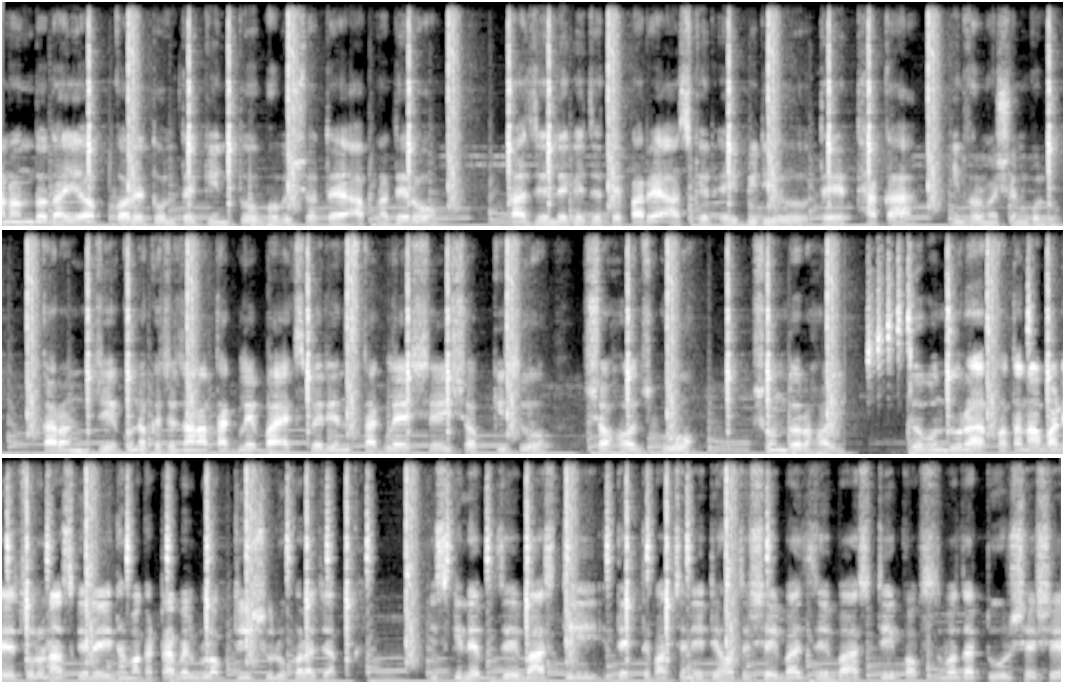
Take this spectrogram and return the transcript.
আনন্দদায়ক করে তুলতে কিন্তু ভবিষ্যতে আপনাদেরও কাজে লেগে যেতে পারে আজকের এই ভিডিওতে থাকা ইনফরমেশনগুলো কারণ যে কোনো কিছু জানা থাকলে বা এক্সপিরিয়েন্স থাকলে সেই সব কিছু সহজ ও সুন্দর হয়। তো বন্ধুরা, কথা না বাড়িয়ে চলুন আজকের এই ধামাকা ট্রাভেল ব্লগটি শুরু করা যাক। স্ক্রিনে যে বাসটি দেখতে পাচ্ছেন, এটি হচ্ছে সেই বাস, যে বাসটি কক্সবাজার ট্যুর শেষে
